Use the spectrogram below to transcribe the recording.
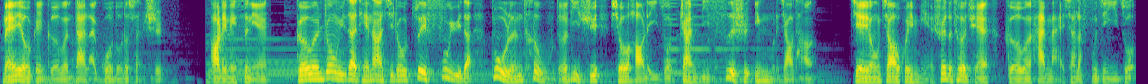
没有给格温带来过多的损失。二零零四年，格温终于在田纳西州最富裕的布伦特伍德地区修好了一座占地四十英亩的教堂。借用教会免税的特权，格温还买下了附近一座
